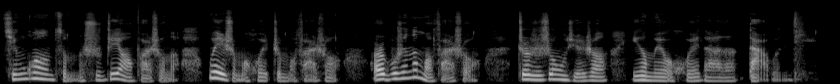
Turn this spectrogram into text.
情况怎么是这样发生的？为什么会这么发生，而不是那么发生？这是生物学上一个没有回答的大问题。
